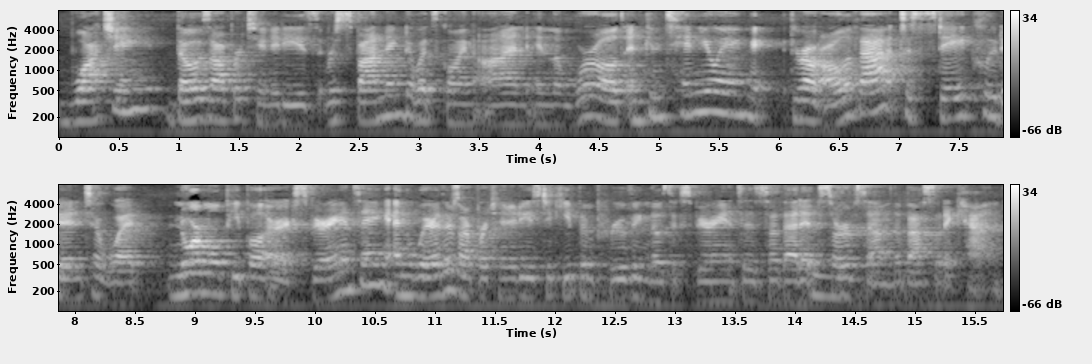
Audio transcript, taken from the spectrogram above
watching those opportunities, responding to what's going on in the world, and continuing throughout all of that to stay clued into what normal people are experiencing and where there's opportunities to keep improving those experiences so that it mm-hmm. serves them the best that it can.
